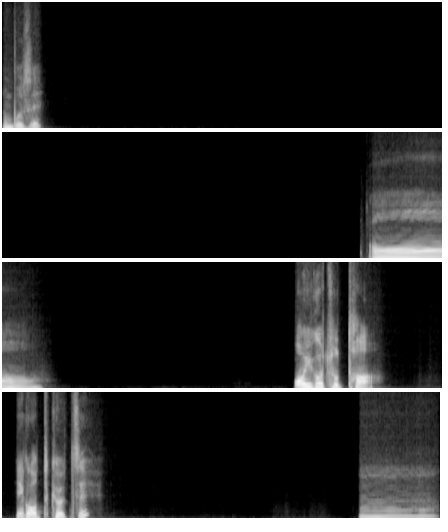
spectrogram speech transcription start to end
어, 뭐지? 어. 어, 이거 좋다. 이거 어떻게 했지? 음.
